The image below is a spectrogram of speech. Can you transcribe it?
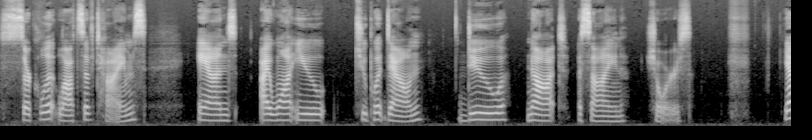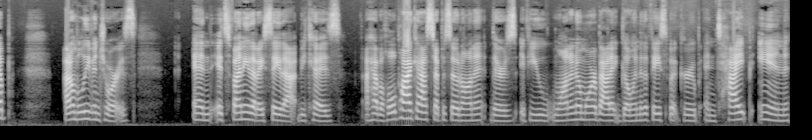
circle it lots of times, and I want you to put down do not assign chores. yep, I don't believe in chores. And it's funny that I say that because I have a whole podcast episode on it. There's, if you want to know more about it, go into the Facebook group and type in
